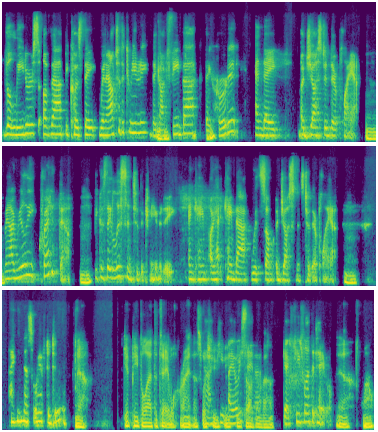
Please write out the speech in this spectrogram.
the leaders of that because they went out to the community, they got mm-hmm. feedback, they heard it, and they adjusted their plan. Mm-hmm. I mean, I really credit them mm-hmm. because they listened to the community and came came back with some adjustments to their plan. Mm-hmm. I think that's what we have to do. Yeah get people at the table, right? That's what yeah, you, keep, you, I always say that. About. Get people at the table. Yeah. Well,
